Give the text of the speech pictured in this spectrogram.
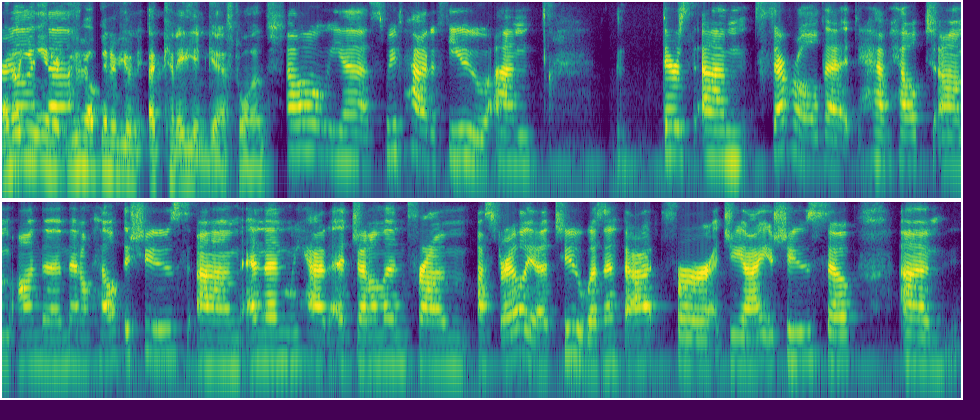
I know you inter- you helped interview a Canadian guest once. Oh yes, we've had a few. Um, there's um, several that have helped um, on the mental health issues, um, and then we had a gentleman from Australia too. Wasn't that for GI issues? So um,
